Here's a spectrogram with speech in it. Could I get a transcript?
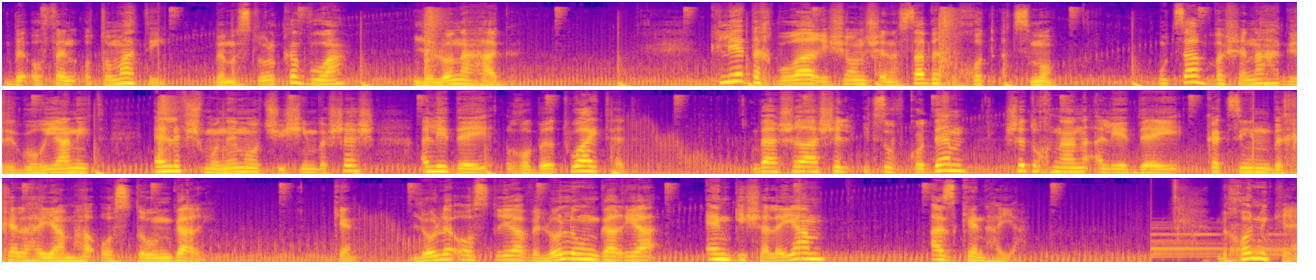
באופן אוטומטי במסלול קבוע ללא נהג. כלי התחבורה הראשון שנסע בכוחות עצמו עוצב בשנה הגרגוריאנית 1866 על ידי רוברט וייטהד, בהשראה של עיצוב קודם שתוכנן על ידי קצין בחיל הים האוסטרו-הונגרי. כן, לא לאוסטריה ולא להונגריה אין גישה לים, אז כן היה. בכל מקרה,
